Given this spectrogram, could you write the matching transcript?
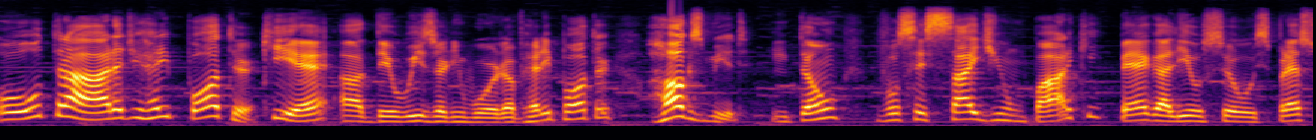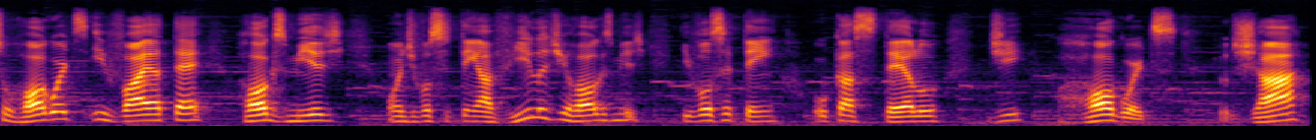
outra área de Harry Potter, que é a The Wizarding World of Harry Potter, Hogsmeade. Então, você sai de um parque, pega ali o seu expresso Hogwarts e vai até Hogsmeade onde você tem a vila de Hogsmeade e você tem o castelo de Hogwarts, já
